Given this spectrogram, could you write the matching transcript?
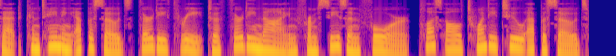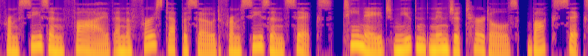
set containing episodes 33 to 39 from Season 4, plus all 22 episodes from Season 5 and the first episode from season 6, Teenage Mutant Ninja Turtles, Box 6,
